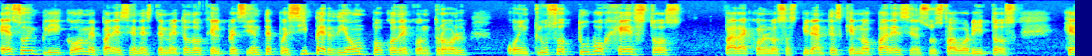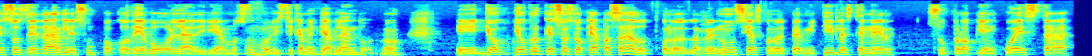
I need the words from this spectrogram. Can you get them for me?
Eso implicó, me parece, en este método que el presidente pues sí perdió un poco de control o incluso tuvo gestos para con los aspirantes que no parecen sus favoritos, gestos de darles un poco de bola, diríamos futbolísticamente hablando, ¿no? Eh, yo, yo creo que eso es lo que ha pasado con las renuncias, con lo de permitirles tener su propia encuesta,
